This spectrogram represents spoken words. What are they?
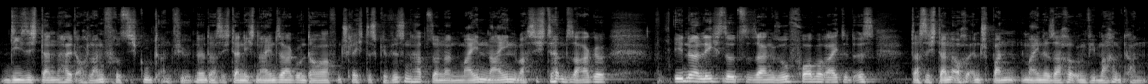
die sich dann halt auch langfristig gut anfühlt. Ne? Dass ich dann nicht Nein sage und dauerhaft ein schlechtes Gewissen habe, sondern mein Nein, was ich dann sage, innerlich sozusagen so vorbereitet ist, dass ich dann auch entspannt meine Sache irgendwie machen kann.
